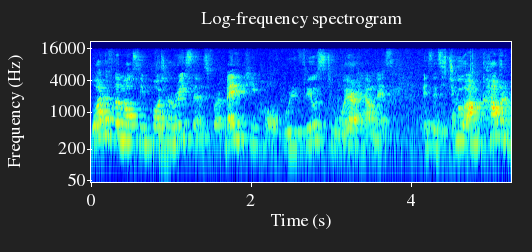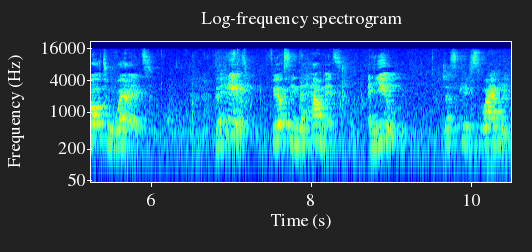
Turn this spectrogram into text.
One of the most important reasons for many people who refuse to wear helmets is it's too uncomfortable to wear it. The heat feels in the helmet, and you just keep sweating.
